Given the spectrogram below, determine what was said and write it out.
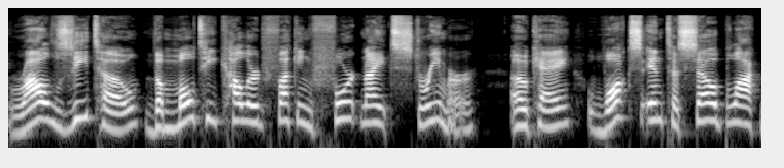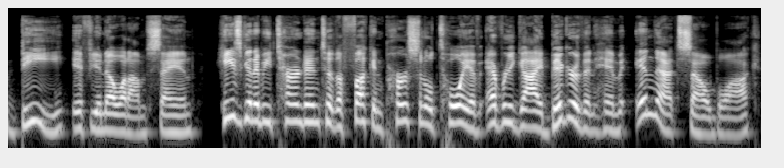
Raul Zito, the multicolored fucking Fortnite streamer, okay, walks into cell block D, if you know what I'm saying. He's gonna be turned into the fucking personal toy of every guy bigger than him in that cell block,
